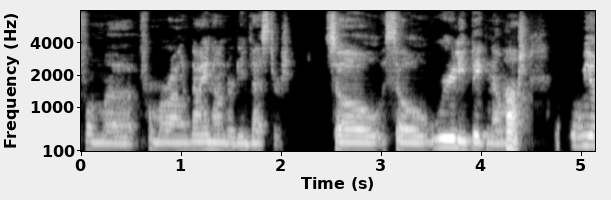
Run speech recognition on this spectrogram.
from uh, from around 900 investors. So so really big numbers. Huh.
